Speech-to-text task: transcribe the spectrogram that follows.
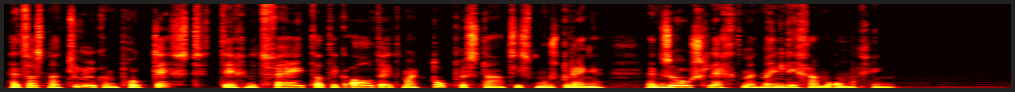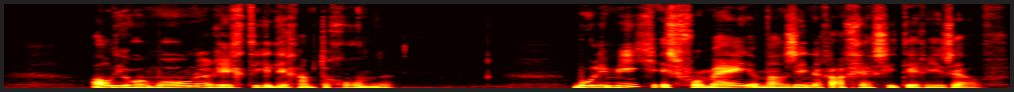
Het was natuurlijk een protest tegen het feit dat ik altijd maar topprestaties moest brengen... en zo slecht met mijn lichaam omging. Al die hormonen richten je lichaam te gronden. Bulimie is voor mij een waanzinnige agressie tegen jezelf.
